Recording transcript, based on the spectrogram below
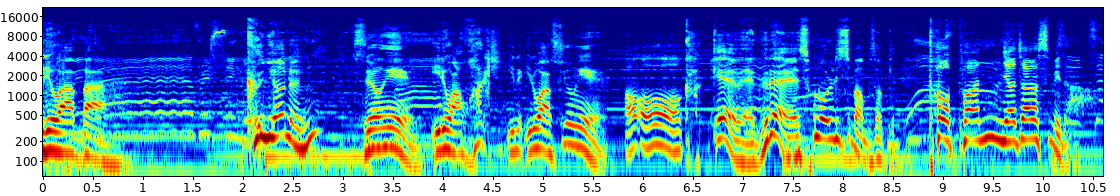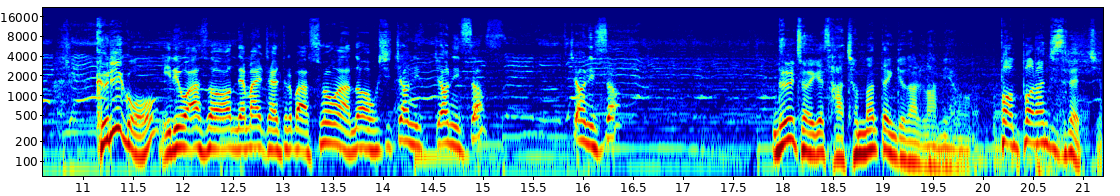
이리 와봐 그녀는 수영이 이리 와 확 이리, 이리 와 수영이 어어 갈게 왜 그래 손 올리지 마 무섭게 터프한 여자였습니다. 그리고 이리 와서 내 말 잘 들어봐 수영아 너 혹시 쩐, 있- 쩐 있어? 쩐 있어? 늘 저에게 4천만 땡겨달라며 뻔뻔한 짓을 했죠.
